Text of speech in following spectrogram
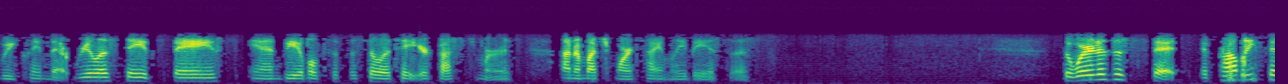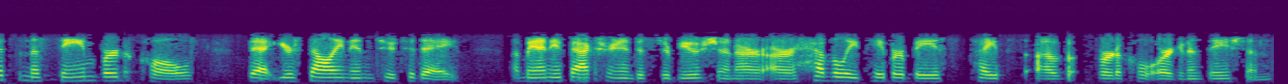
reclaim that real estate space and be able to facilitate your customers on a much more timely basis. So where does this fit? It probably fits in the same verticals that you're selling into today. A manufacturing and distribution are, are heavily paper-based types of vertical organizations.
